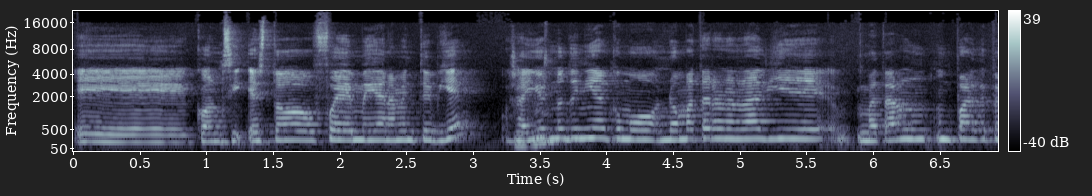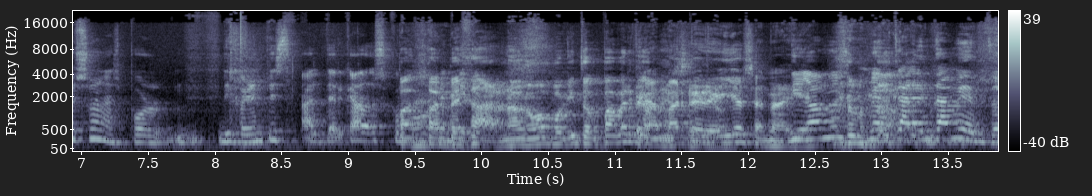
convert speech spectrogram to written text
Eh, esto fue medianamente bien. O sea, ellos no tenían como. No mataron a nadie, mataron un, un par de personas por diferentes altercados. como Para empezar, ¿no? Como un poquito, para ver qué Pero van en aparte de ellos a nadie. Digamos, El calentamiento.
